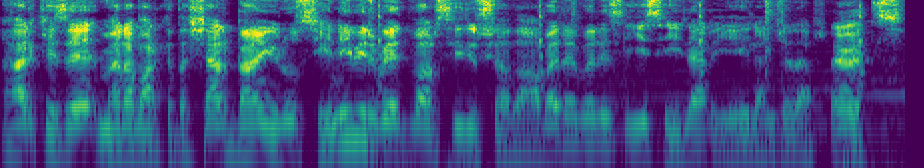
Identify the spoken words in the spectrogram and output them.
Herkese merhaba arkadaşlar. Ben Yunus. Yeni bir Bed Wars videosuyla daha beraberiz. İyi seyirler, iyi eğlenceler. Evet.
